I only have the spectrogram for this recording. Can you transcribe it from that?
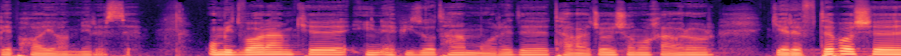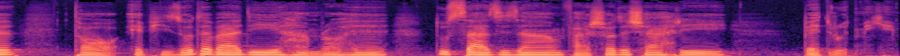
به پایان می‌رسه. امیدوارم که این اپیزود هم مورد توجه شما قرار گرفته باشه. تا اپیزود بعدی همراه دوست عزیزم فرشاد شهری. بدرود میگیم.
